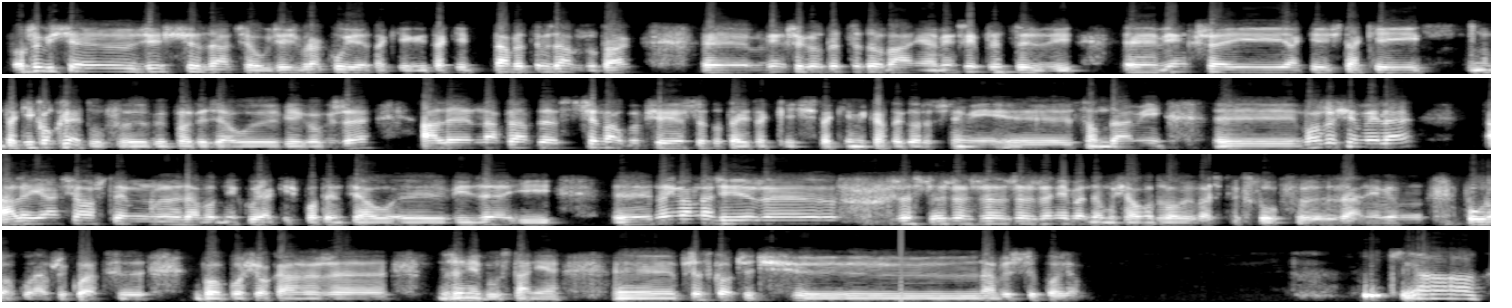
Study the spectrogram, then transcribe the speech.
Oczywiście gdzieś się zaciął, gdzieś brakuje takiej, takiej nawet tym zabrzu, tak? E, większego zdecydowania, większej precyzji, e, większej jakiejś takiej, takich konkretów, e, bym powiedział, w jego grze, ale naprawdę wstrzymałbym się jeszcze tutaj z jakimiś takimi kategorycznymi sądami. Może się mylę, ale ja wciąż w tym zawodniku jakiś potencjał y, widzę i y, no i mam nadzieję, że, że, że, że, że, nie będę musiał odwoływać tych słów za, nie wiem, pół roku na przykład, y, bo, bo się okaże, że, że nie był w stanie przeskoczyć na wyższy poziom. Ja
